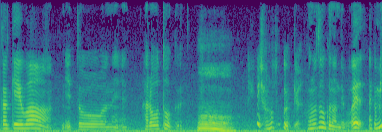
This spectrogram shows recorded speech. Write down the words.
かけはえっとねハロートーク。あえハロートークだっけ？ハロートークなんだよ。えなんかみ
